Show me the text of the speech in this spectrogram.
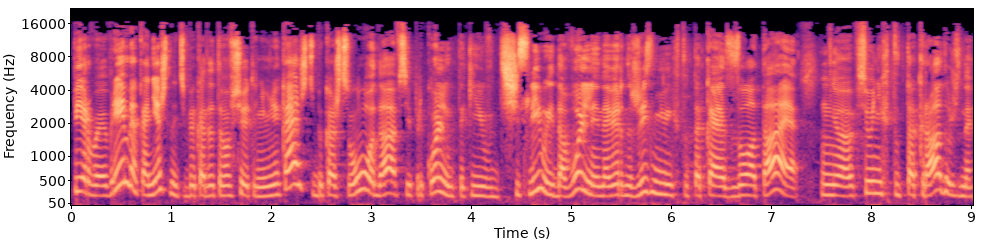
первое время, конечно, тебе, когда ты во все это не вникаешь, тебе кажется, о, да, все прикольные, такие счастливые, довольные, наверное, жизнь у них тут такая золотая, э, все у них тут так радужно.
